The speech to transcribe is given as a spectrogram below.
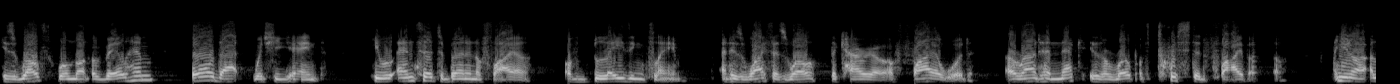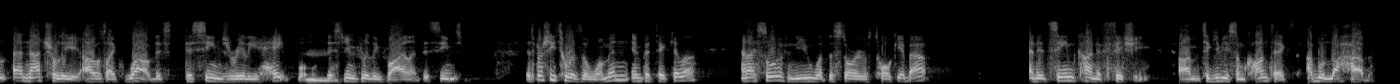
His wealth will not avail him, or that which he gained. He will enter to burn in a fire of blazing flame, And his wife as well, the carrier of firewood. Around her neck is a rope of twisted fiber. And, you know, uh, naturally, I was like, wow, this this seems really hateful. Mm. This seems really violent. This seems, especially towards the woman in particular. And I sort of knew what the story was talking about, and it seemed kind of fishy. Um, to give you some context, Abu Lahab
